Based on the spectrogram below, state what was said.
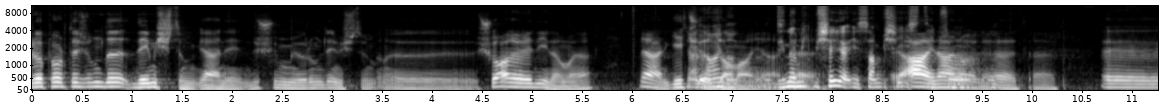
röportajımda demiştim. Yani düşünmüyorum demiştim. Ee, şu an öyle değil ama ya. Yani geçiyor Yani aynen. zaman ya. Dinamik Evet. bir şey ya. insan bir şey E, isteyip Aynen sonra... öyle. Evet, evet. Ee,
